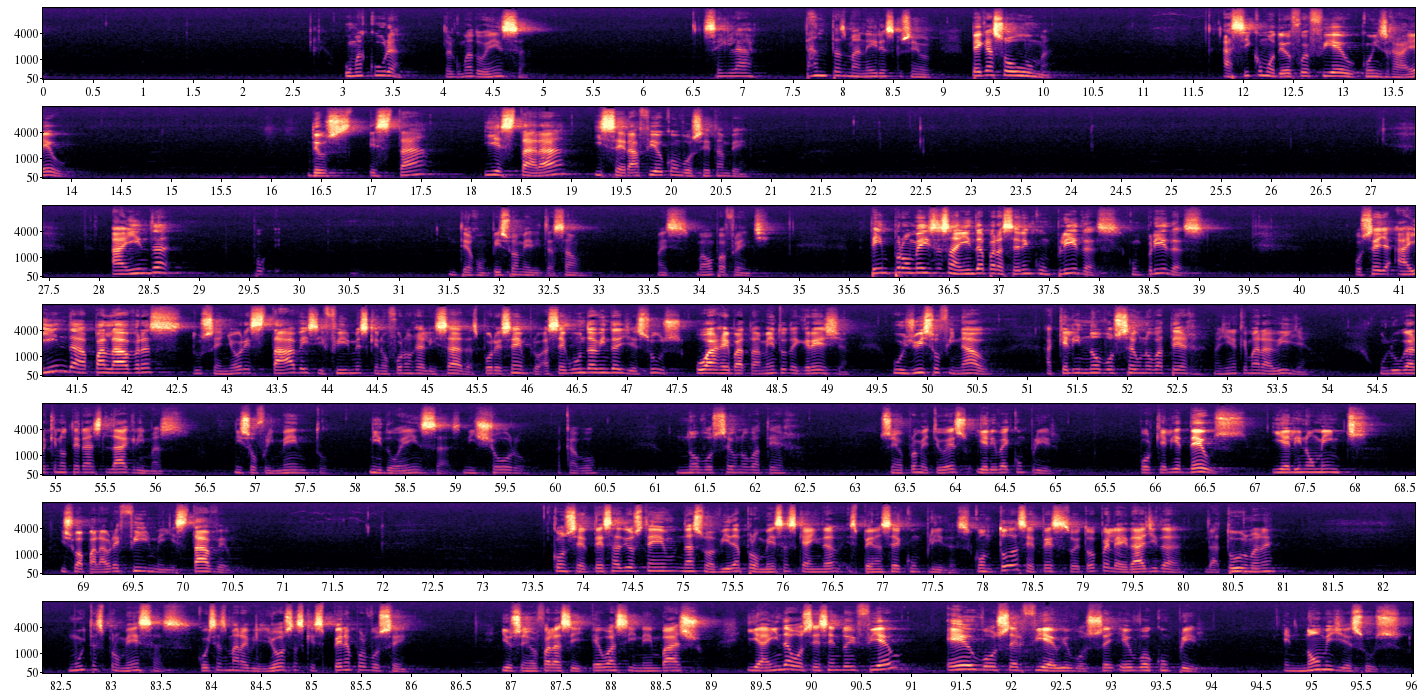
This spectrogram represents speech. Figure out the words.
uma cura de alguma doença, Sei lá, tantas maneiras que o Senhor. Pega só uma. Assim como Deus foi fiel com Israel, Deus está e estará e será fiel com você também. Ainda interrompi sua meditação, mas vamos para frente. Tem promessas ainda para serem cumpridas, cumpridas. Ou seja, ainda há palavras do Senhor estáveis e firmes que não foram realizadas. Por exemplo, a segunda vinda de Jesus, o arrebatamento da igreja, o juízo final, aquele novo céu, nova terra. Imagina que maravilha. Um lugar que não terás lágrimas, nem sofrimento, nem doenças, nem choro. Acabou. Novo céu, nova terra. O Senhor prometeu isso e Ele vai cumprir. Porque Ele é Deus e Ele não mente. E Sua palavra é firme e estável. Com certeza Deus tem na sua vida promessas que ainda esperam ser cumpridas. Com toda certeza, sobretudo pela idade da, da turma, né? Muitas promessas, coisas maravilhosas que esperam por você. E o Senhor fala assim: Eu assinei embaixo. E ainda você sendo infiel, eu vou ser fiel e você, eu vou cumprir. Em nome de Jesus.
